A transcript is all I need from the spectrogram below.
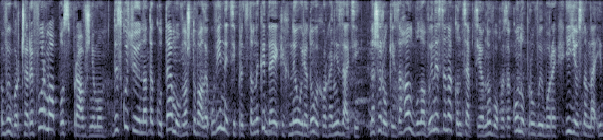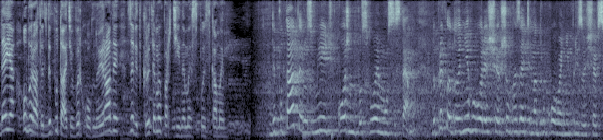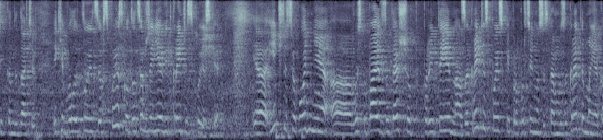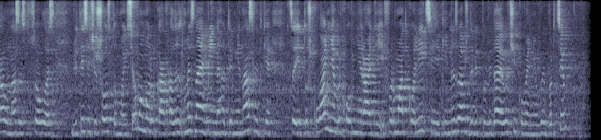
Виборча реформа по-справжньому. Дискусію на таку тему влаштували у Вінниці представники деяких неурядових організацій. На широкий загал була винесена концепція нового закону про вибори. Її основна ідея – обирати депутатів Верховної Ради за відкритими партійними списками. Депутати розуміють кожен по-своєму систему. До прикладу, одні говорять, що якщо в газеті надруковані прізвища всіх кандидатів, які балотуються в списку, то це вже є відкриті списки. Е, Інші сьогодні е, виступають за те, щоб перейти на закриті списки, пропорційну систему закритими, яка у нас застосовувалась у 2006 і 2007 роках. Але ми знаємо її негативні наслідки. Це і тушкування в Верховній Раді, і формат коаліції, який не завжди відповідає очікуванню виборців.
